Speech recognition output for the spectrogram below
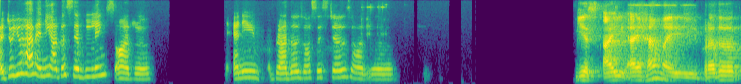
Uh, do you have any other siblings or uh, any brothers or sisters or uh... yes i i have my brother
